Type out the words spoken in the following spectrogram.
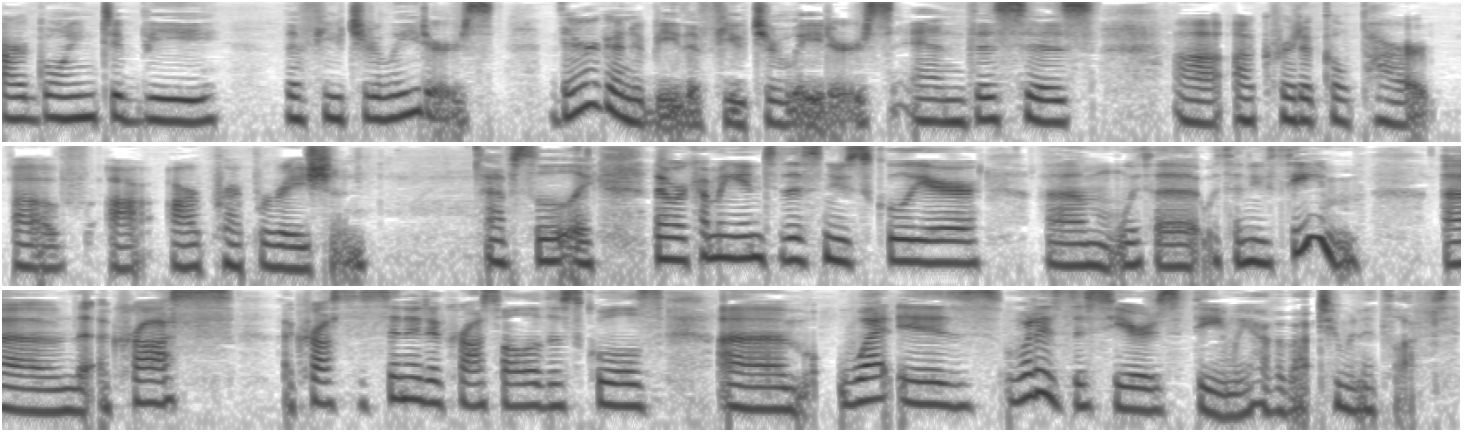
are going to be the future leaders. They're going to be the future leaders, and this is uh, a critical part of our, our, preparation. Absolutely. Now we're coming into this new school year um, with a with a new theme um, across across the synod, across all of the schools. Um, what is what is this year's theme? We have about two minutes left.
